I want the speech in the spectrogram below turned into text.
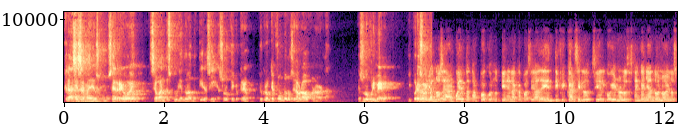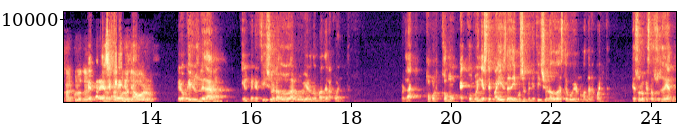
gracias a medios como CROE, se van descubriendo las mentiras. Sí, eso es lo que yo creo. Yo creo que el fondo no se le ha hablado con la verdad. Eso es lo primero. Y por eso ellos no se dan cuenta tampoco, no tienen la capacidad de identificar si, si el gobierno los está engañando o no en los cálculos de, parece cálculos de ahorro. Creo que ellos le dan el beneficio de la duda al gobierno más de la cuenta. ¿Verdad? Como, como, eh, como en este país le dimos el beneficio de la duda a este gobierno más de la cuenta. Eso es lo que está sucediendo.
